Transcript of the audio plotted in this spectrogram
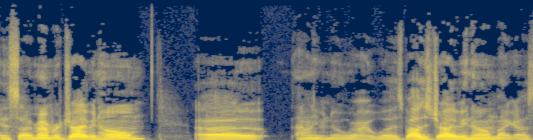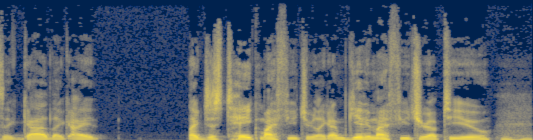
And so I remember driving home. Uh, I don't even know where I was, but I was driving home. Like I was like, God, like I, like just take my future. Like I'm giving my future up to you. Mm-hmm.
